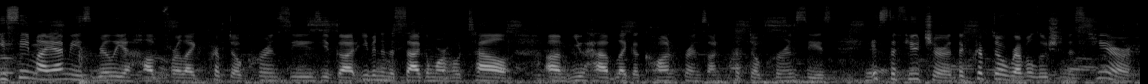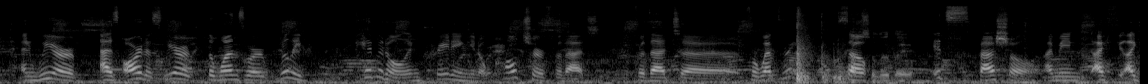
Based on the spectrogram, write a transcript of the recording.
you see miami is really a hub for like cryptocurrencies. You've got even in the sagamore hotel um, you have like a conference on cryptocurrencies. It's the future. The crypto revolution is here and we are as artists we are the ones who are really pivotal in creating you know culture for that for that uh, for web 3 so Absolutely. it's special. I mean, I feel like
